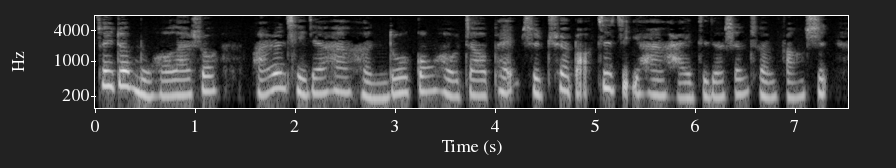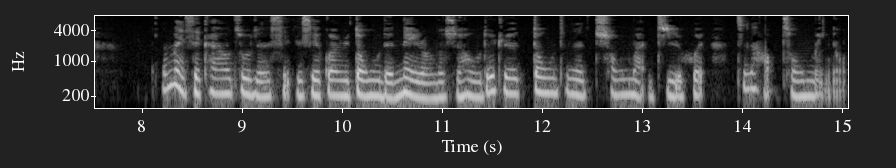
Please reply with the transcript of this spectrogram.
所以对母猴来说，怀孕期间和很多公猴交配是确保自己和孩子的生存方式。我每次看到作者写这些关于动物的内容的时候，我都觉得动物真的充满智慧，真的好聪明哦。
